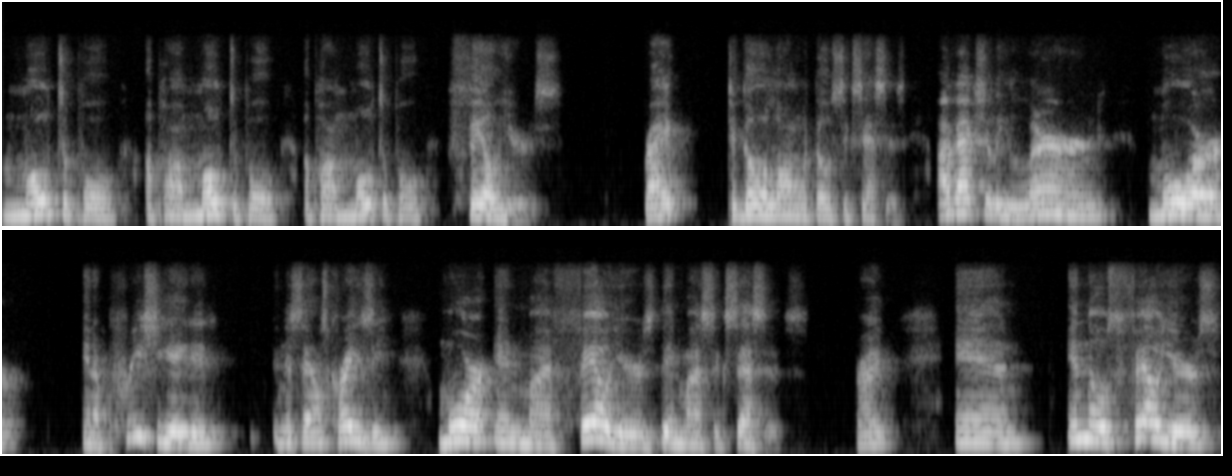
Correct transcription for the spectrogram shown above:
multiple upon multiple upon multiple failures, right? To go along with those successes. I've actually learned more and appreciated, and this sounds crazy, more in my failures than my successes, right? And in those failures,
